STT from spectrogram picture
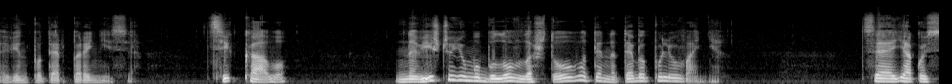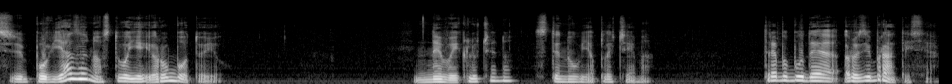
він потер перенісся. Цікаво. Навіщо йому було влаштовувати на тебе полювання? Це якось пов'язано з твоєю роботою? Не виключено, стинув я плечима. Треба буде розібратися.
